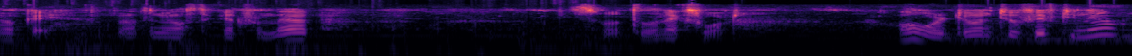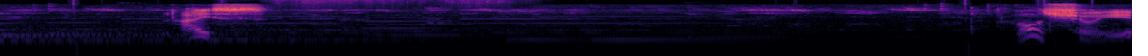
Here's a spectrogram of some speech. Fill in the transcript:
Okay, nothing else to get from that. So to the next one. Oh, we're doing 250 now? Nice. I'll show you.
